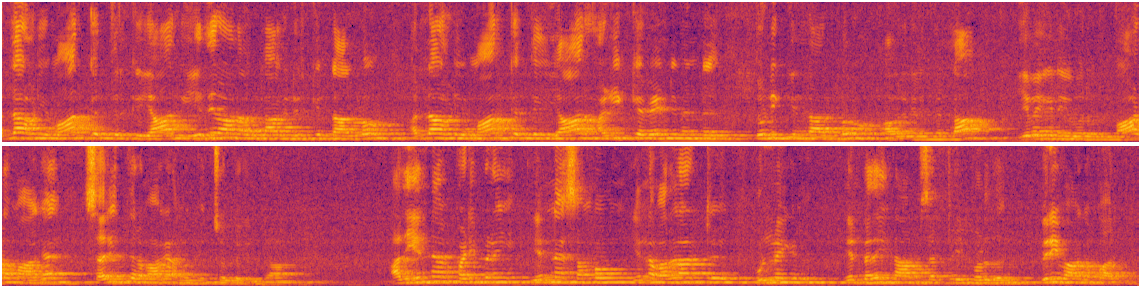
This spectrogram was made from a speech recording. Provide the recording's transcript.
அல்லாஹ்வுடைய மார்க்கத்திற்கு யார் எதிரானவர்களாக நிற்கின்றார்களோ அல்லாஹுடைய மார்க்கத்தை யார் அழிக்க வேண்டும் என்று துடிக்கின்றார்களோ அவர்களுக்கெல்லாம் இவைகளை ஒரு பாடமாக சரித்திரமாக நமக்கு சொல்லுகின்றார். அது என்ன படிப்பினை என்ன சம்பவம் என்ன வரலாற்று உண்மைகள் என்பதை நாம் சற்று இப்பொழுது விரிவாக பார்ப்போம்.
